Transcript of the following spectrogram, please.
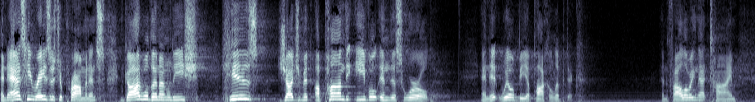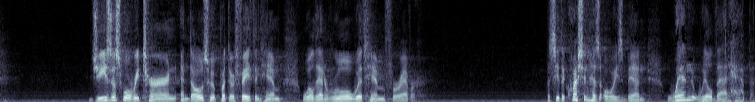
And as he raises to prominence, God will then unleash his judgment upon the evil in this world, and it will be apocalyptic. And following that time, Jesus will return, and those who have put their faith in him will then rule with him forever. But see, the question has always been when will that happen?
